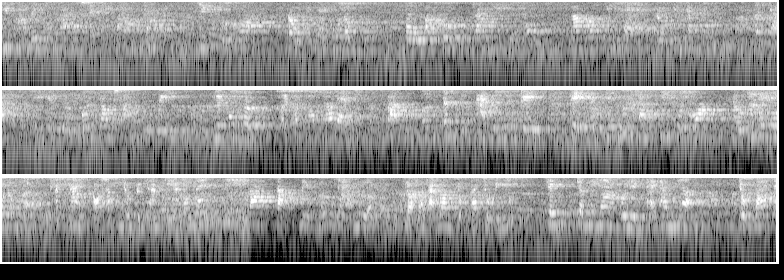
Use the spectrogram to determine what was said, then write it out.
nhưng mà đây chúng ta còn sẽ thấy ba bức tranh chim phượng hoa cầu trên nhánh cô đồng hồ bạc phượng trang trí hạnh phúc lam công chia sẻ đầu trên cánh tất cả thể hiện được bên trong sáng phú quý người công tử với tấm lòng cao đẹp và ước mơ đất nước thái bình linh trị thể hiện trên bức tranh chim phượng hoa đầu trên cây ngô đồng ẩn tất cả có rất nhiều được trang trí ở trong đây và đặc biệt hơn cả nữa đó là cả đoàn chúng ta chú ý trên chân nhà của liền thái thanh nhá chúng ta sẽ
